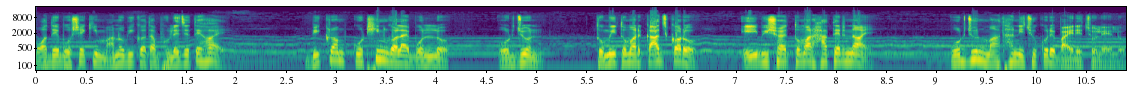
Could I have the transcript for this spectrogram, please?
পদে বসে কি মানবিকতা ভুলে যেতে হয়? বিক্রম কঠিন গলায় বলল, অর্জুন, তুমি তোমার কাজ করো এই বিষয় তোমার হাতের নয়। অর্জুন মাথা নিচু করে বাইরে চলে এলো।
